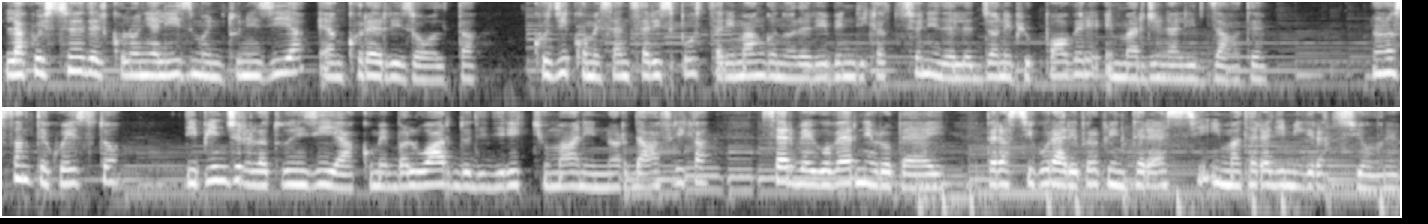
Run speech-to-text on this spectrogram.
La questione del colonialismo in Tunisia è ancora irrisolta così come senza risposta rimangono le rivendicazioni delle zone più povere e marginalizzate. Nonostante questo, dipingere la Tunisia come baluardo dei diritti umani in Nord Africa serve ai governi europei per assicurare i propri interessi in materia di migrazione.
